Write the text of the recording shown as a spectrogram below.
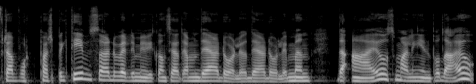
fra vårt perspektiv så er det veldig mye vi kan si at ja, men det er dårlig og det er dårlig. Men det er jo, som Erling er inne på, det er jo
